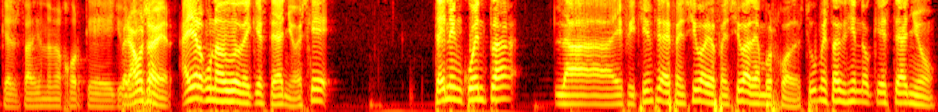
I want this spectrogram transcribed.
que lo está haciendo mejor que Joel Pero vamos a ver, ¿hay alguna duda de que este año? Es que ten en cuenta la eficiencia defensiva y ofensiva de ambos jugadores. Tú me estás diciendo que este año,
